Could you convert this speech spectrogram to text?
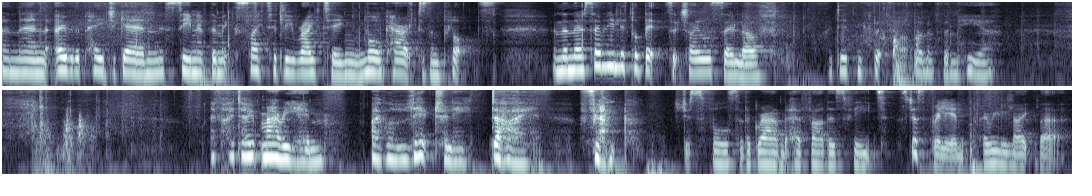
And then over the page again, this scene of them excitedly writing more characters and plots. And then there are so many little bits which I also love. I did bookmark one of them here. If I don't marry him, I will literally die. Flump. She just falls to the ground at her father's feet. It's just brilliant. I really like that.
